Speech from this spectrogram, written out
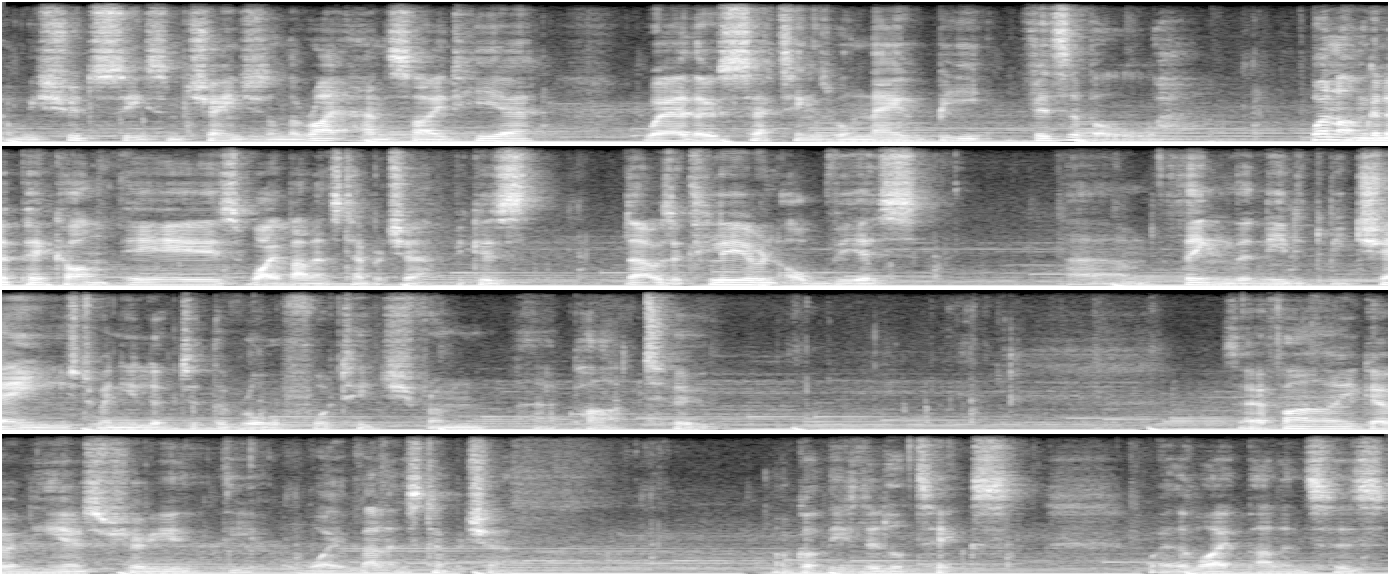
And we should see some changes on the right hand side here where those settings will now be visible. One I'm going to pick on is white balance temperature because that was a clear and obvious um, thing that needed to be changed when you looked at the raw footage from uh, part two. So if I go in here to show you the white balance temperature, I've got these little ticks where the white balance has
